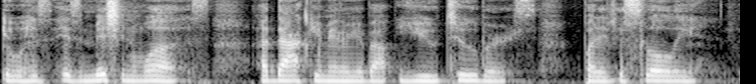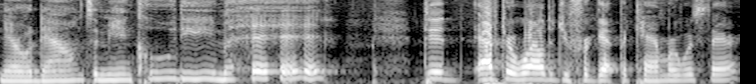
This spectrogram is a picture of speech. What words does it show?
it was his, his mission was a documentary about YouTubers. But it just slowly narrowed down to me and Kutiman. Did after a while did you forget the camera was there?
